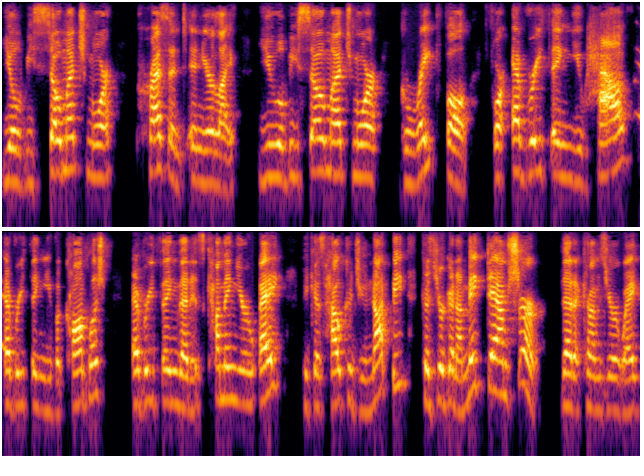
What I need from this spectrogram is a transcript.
You'll be so much more present in your life. You will be so much more grateful for everything you have, everything you've accomplished, everything that is coming your way. Because how could you not be? Because you're going to make damn sure that it comes your way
